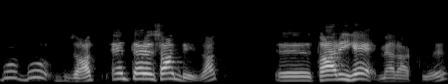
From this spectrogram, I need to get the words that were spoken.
Bu, bu zat enteresan bir zat. Ee, tarihe meraklı.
